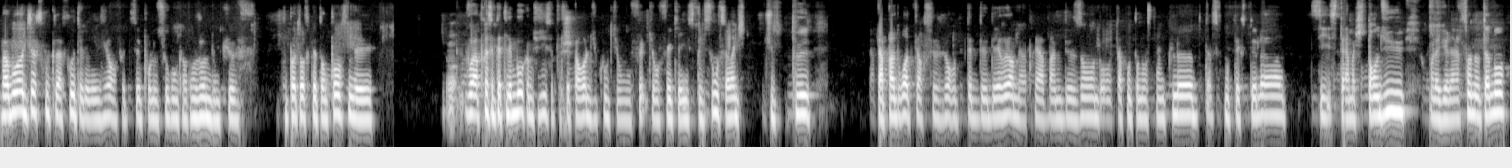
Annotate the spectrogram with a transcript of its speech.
Bah moi déjà je trouve que la faute elle est légère en fait c'est pour le second carton jaune donc euh, je sais pas toi ce que t'en penses mais ouais. après c'est peut-être les mots comme tu dis c'est peut-être les paroles du coup qui ont fait qui ont fait qu'il y a expulsion c'est vrai que tu peux t'as pas le droit de faire ce genre peut-être d'erreur mais après à 22 ans t'as ton ancien club t'as ce contexte là c'était un match tendu on l'a vu à la fin notamment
